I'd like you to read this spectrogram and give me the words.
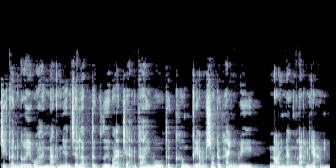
Chỉ cần người hoa nạn nhân sẽ lập tức rơi vào trạng thái vô thức Không kiểm soát được hành vi, Nói năng làm nhảm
